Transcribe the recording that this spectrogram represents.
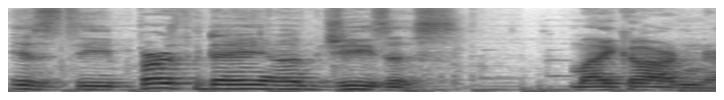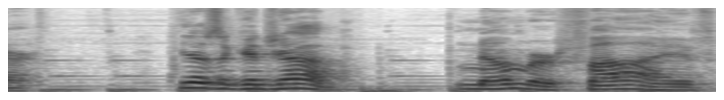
is the birthday of Jesus, my gardener. He does a good job. Number 5.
